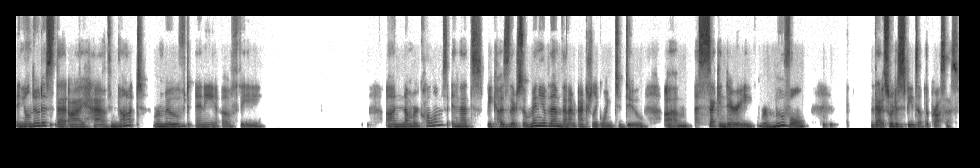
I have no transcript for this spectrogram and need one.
And you'll notice that I have not removed any of the uh, number columns, and that's because there's so many of them that I'm actually going to do um, a secondary removal that sort of speeds up the process.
